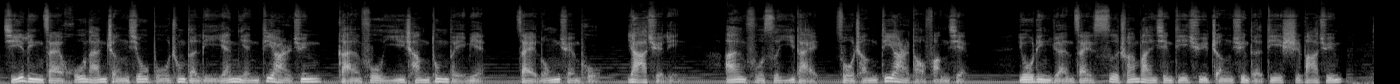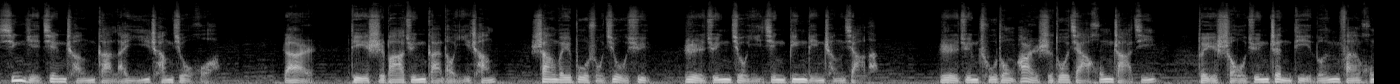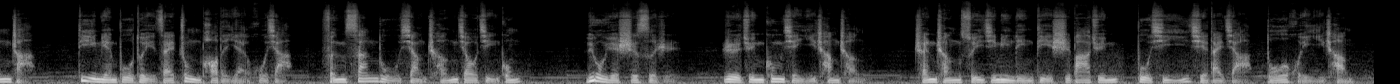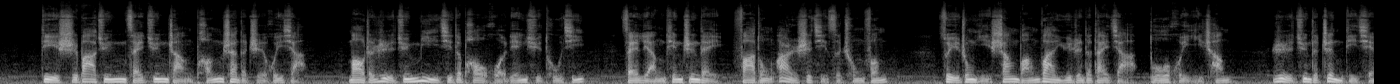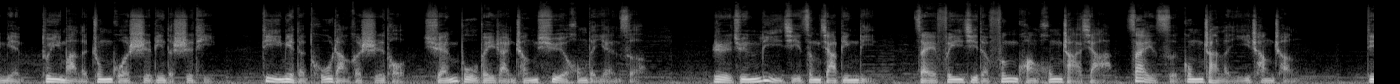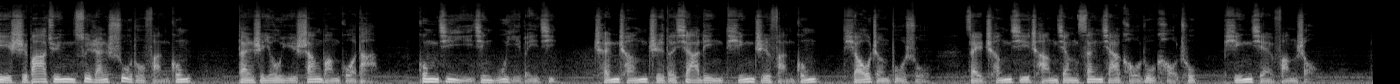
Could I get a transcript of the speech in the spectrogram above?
急令在湖南整修补充的李延年第二军赶赴宜昌东北面。在龙泉铺、鸦雀岭、安福寺一带组成第二道防线，又令远在四川万县地区整训的第十八军星野兼程赶来宜昌救火。然而，第十八军赶到宜昌，尚未部署就绪，日军就已经兵临城下了。日军出动二十多架轰炸机，对守军阵地轮番轰炸，地面部队在重炮的掩护下，分三路向城郊进攻。六月十四日。日军攻陷宜昌城，陈诚随即命令第十八军不惜一切代价夺回宜昌。第十八军在军长彭山的指挥下，冒着日军密集的炮火连续突击，在两天之内发动二十几次冲锋，最终以伤亡万余人的代价夺回宜昌。日军的阵地前面堆满了中国士兵的尸体，地面的土壤和石头全部被染成血红的颜色。日军立即增加兵力。在飞机的疯狂轰炸下，再次攻占了宜昌城。第十八军虽然数度反攻，但是由于伤亡过大，攻击已经无以为继。陈诚只得下令停止反攻，调整部署，在城西长江三峡口入口处平险防守。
